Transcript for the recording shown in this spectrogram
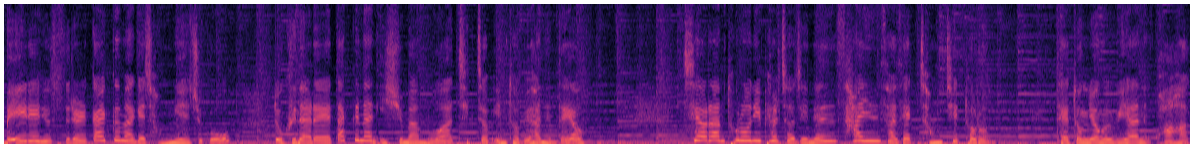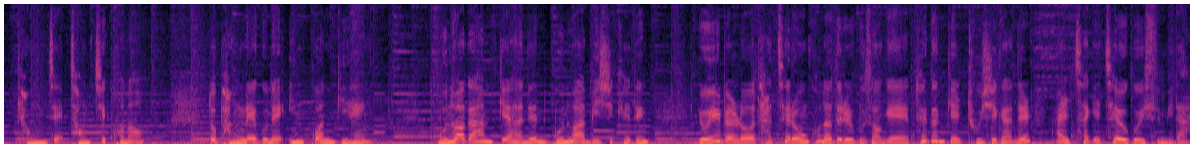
매일의 뉴스를 깔끔하게 정리해주고 또 그날의 따끈한 이슈만 모아 직접 인터뷰하는데요. 치열한 토론이 펼쳐지는 4인 사색 정치 토론, 대통령을 위한 과학, 경제, 정치 코너, 또 박래군의 인권 기행, 문화가 함께하는 문화 미식회 등 요일별로 다채로운 코너들을 구성해 퇴근길 2시간을 알차게 채우고 있습니다.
